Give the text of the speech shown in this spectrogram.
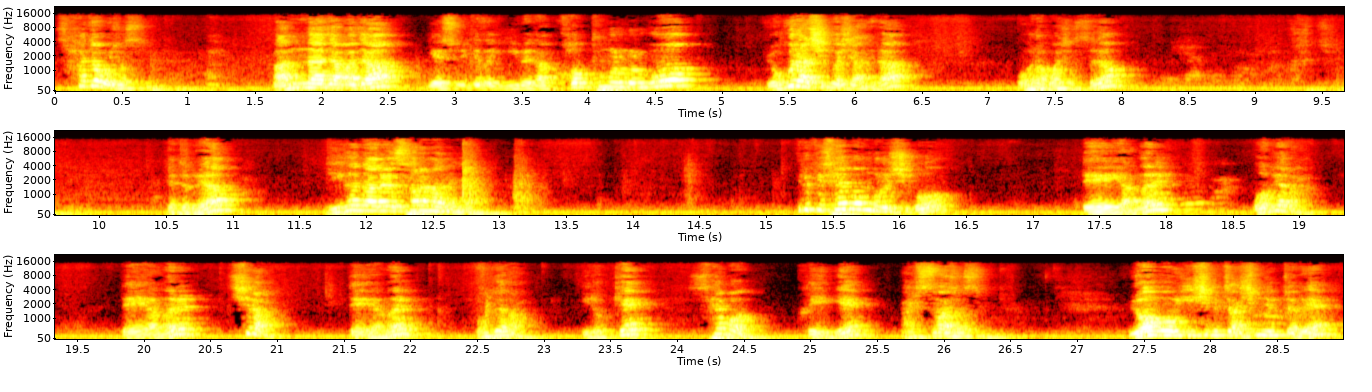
찾아오셨습니다. 만나자마자 예수님께서 입에다 거품을 물고 욕을 하신 것이 아니라 뭐라고 하셨어요? 그렇죠. 베드로야, 네가 나를 사랑하느냐? 이렇게 세 번 물으시고 내 양을 먹여라. 내 양을 치라. 내 양을 먹여라. 이렇게 세 번 그에게 말씀하셨습니다. 요한복음 21장 16절에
